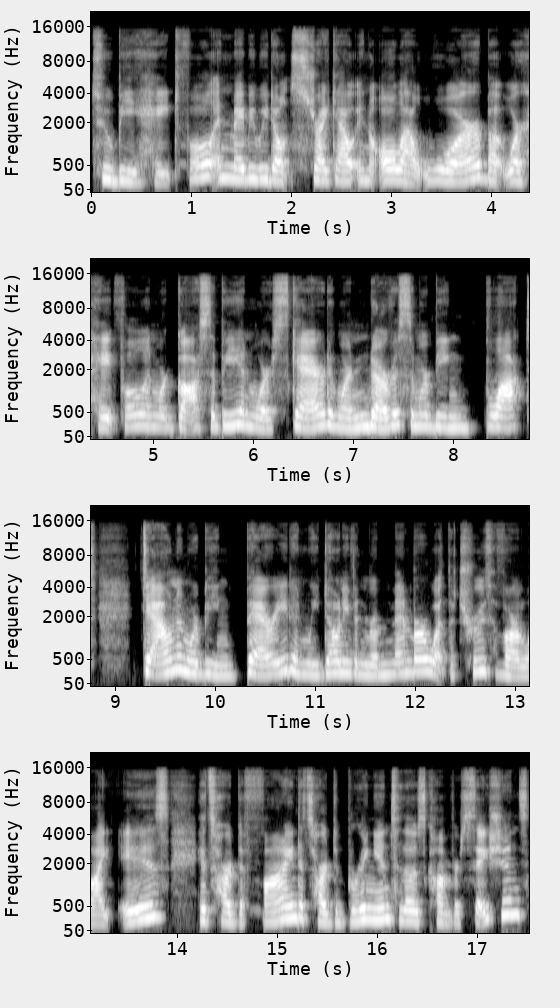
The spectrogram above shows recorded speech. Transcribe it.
to be hateful and maybe we don't strike out in all out war but we're hateful and we're gossipy and we're scared and we're nervous and we're being blocked down and we're being buried and we don't even remember what the truth of our light is. It's hard to find it's hard to bring into those conversations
